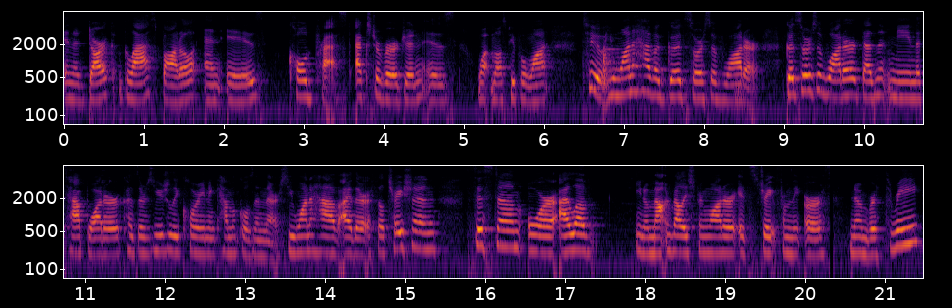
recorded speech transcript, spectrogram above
in a dark glass bottle and is cold pressed. Extra virgin is what most people want. Two, you want to have a good source of water. Good source of water doesn't mean the tap water because there's usually chlorine and chemicals in there. So you want to have either a filtration system or I love, you know, Mountain Valley spring water. It's straight from the earth. Number three,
